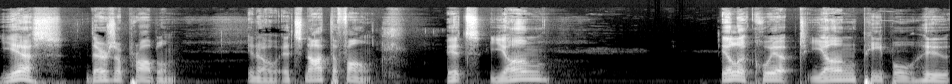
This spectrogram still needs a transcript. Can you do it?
yes, there's a problem. You know, it's not the phone. It's young, ill-equipped young people who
